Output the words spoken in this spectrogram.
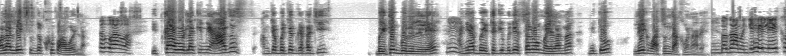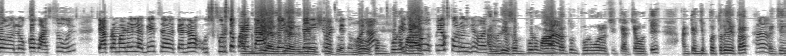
मला लेख तुमचा खूप आवडला. वा वा. इतका आवडला की मी आजच आमच्या बचत गटाची बैठक बोलवलेली आहे. आणि या बैठकीमध्ये सर्व महिलांना मी तो लेख वाचून दाखवणार आहे बघा म्हणजे हे लेख लोक वाचून त्याप्रमाणे लगेच त्यांना उत्स्फूर्तपणे. तुम्हाला हो संपूर्ण उपयोग करून घ्यावा अगदी. संपूर्ण महाराष्ट्रातून फोनवर अशी चर्चा होते आणि त्यांची पत्र येतात हा. त्यांचे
